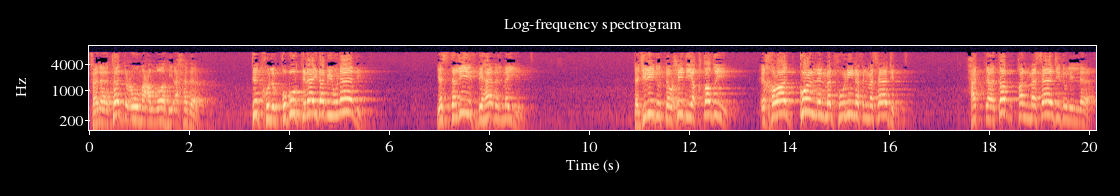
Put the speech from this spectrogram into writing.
فلا تدعوا مع الله أحدا. تدخل القبور تلاقي ده بينادي يستغيث بهذا الميت. تجريد التوحيد يقتضي إخراج كل المدفونين في المساجد حتى تبقى المساجد لله.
